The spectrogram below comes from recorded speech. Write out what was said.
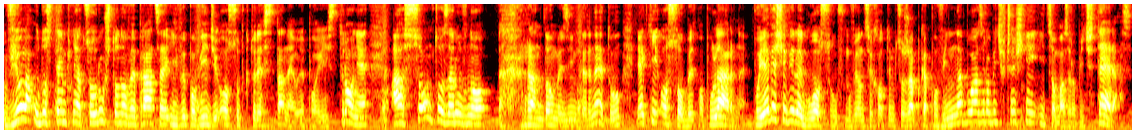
Viola udostępnia co rusz to nowe prace i wypowiedzi osób, które stanęły po jej stronie, a są to zarówno randomy z internetu, jak i osoby popularne. Pojawia się wiele głosów mówiących o tym, co żabka powinna była zrobić wcześniej i co ma zrobić teraz.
